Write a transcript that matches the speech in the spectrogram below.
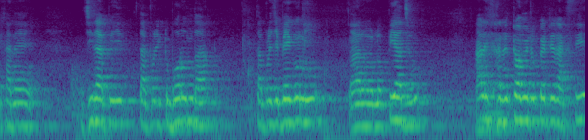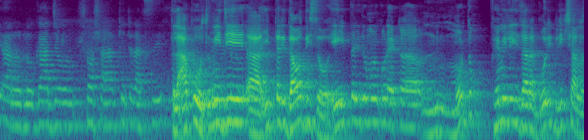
এখানে জিলাপি, তারপরে একটু বরুন্দা তারপরে যে বেগুনি, আর হলো পেঁয়াজু। আর এখানে টমেটো কেটে রাখছি আর হলো গাজর শসা কেটে রাখছি। তাহলে আপু তুমি যে ইফতারি দাওয়াত দিছো এই ইফতারি তো মনে করে একটা মধ্য ফ্যামিলি যারা গরিব রিক্সাওয়ালা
